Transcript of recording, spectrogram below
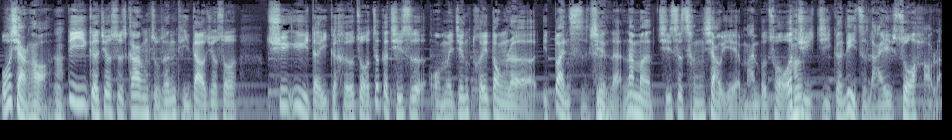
我想哈、嗯第一个就是刚刚主持人提到，就是说区域的一个合作，这个其实我们已经推动了一段时间了。那么其实成效也蛮不错。我举几个例子来说好了。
